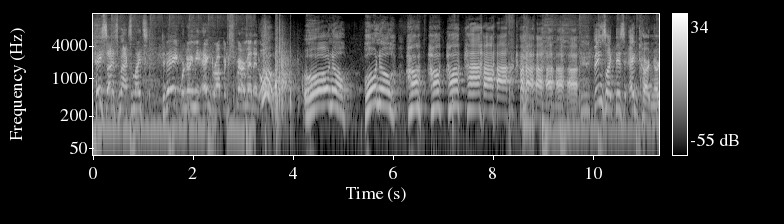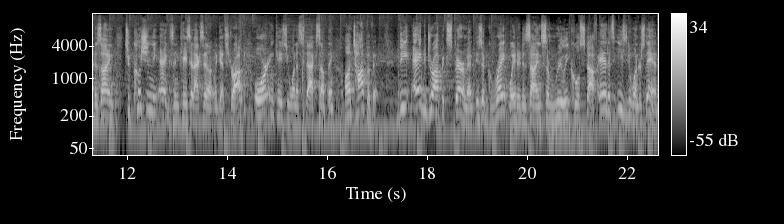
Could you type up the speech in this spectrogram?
Hey, Science Maximites. Today, we're doing the egg drop experiment and oh! Oh, no. Oh, no. Ha, ha, ha, ha, ha, ha, ha, ha Things like this egg carton are designed to cushion the eggs in case it accidentally gets dropped or in case you want to stack something on top of it. The egg drop experiment is a great way to design some really cool stuff, and it's easy to understand.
